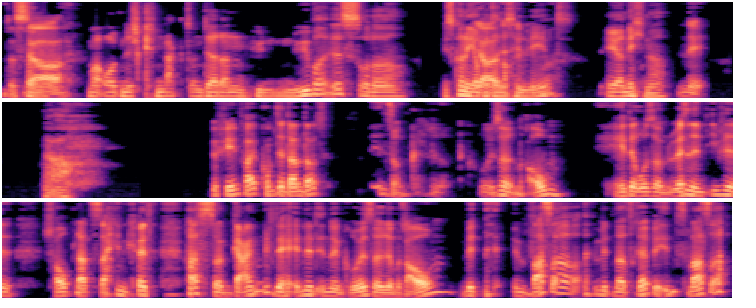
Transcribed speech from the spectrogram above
Das dann Ja, mal ordentlich knackt und der dann hinüber ist, oder? Ich kann nicht, ob Ja, er da ist noch hinüber. lebt. Eher nicht, ne? nee. Ja. Auf jeden Fall kommt er dann dort in so einen größeren Raum. Hätte auch so ein Resident Evil Schauplatz sein können. Hast so einen Gang, der endet in einem größeren Raum mit im Wasser, mit einer Treppe ins Wasser,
